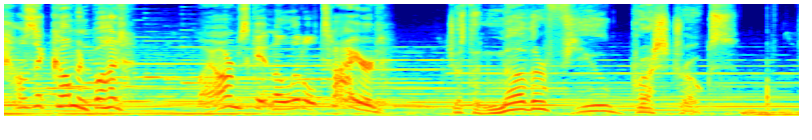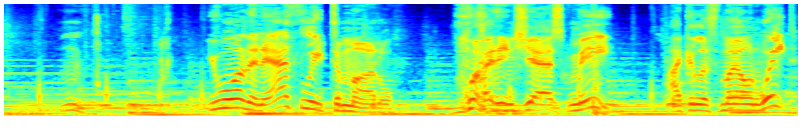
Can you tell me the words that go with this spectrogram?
How's it coming, bud? My arm's getting a little tired. Just another few brushstrokes. Hmm. You want an athlete to model? Why didn't you ask me? I can lift my own weight.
